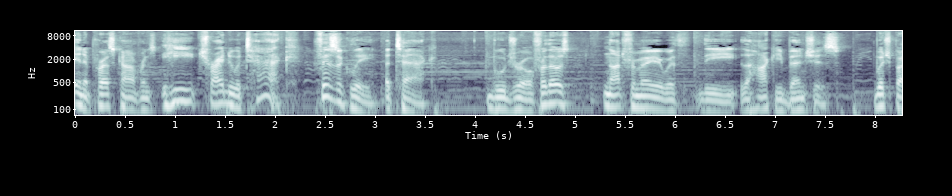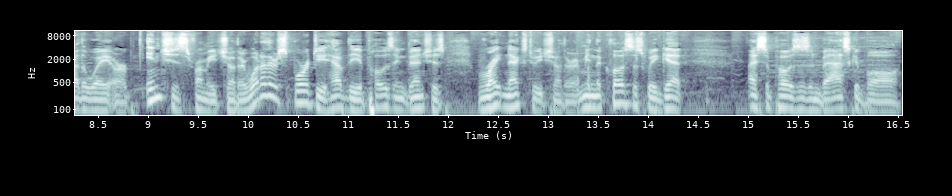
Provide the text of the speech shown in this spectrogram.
in a press conference, he tried to attack, physically attack Boudreau. For those not familiar with the, the hockey benches, which, by the way, are inches from each other, what other sport do you have the opposing benches right next to each other? I mean, the closest we get, I suppose, is in basketball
